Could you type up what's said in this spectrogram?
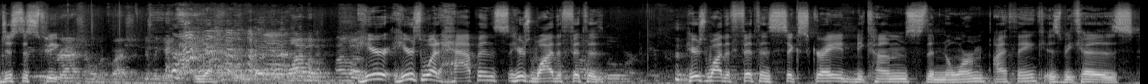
just to speak. irrational the question. Yeah. Well, I'm a, I'm a. Here, here's what happens. Here's why the fifth is. Here's why the fifth and sixth grade becomes the norm. I think is because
